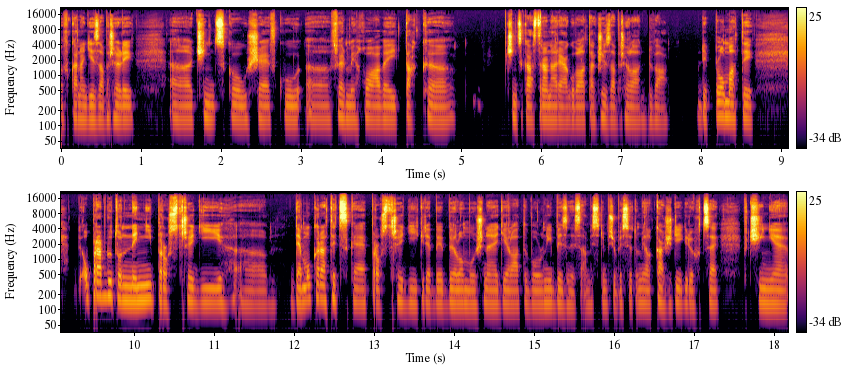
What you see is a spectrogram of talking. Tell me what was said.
v Kanadě zavřeli eh, čínskou šéfku firmy Huawei, tak čínská strana reagovala tak, že zavřela dva diplomaty. Opravdu to není prostředí, demokratické prostředí, kde by bylo možné dělat volný biznis. A myslím, že by si to měl každý, kdo chce v Číně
